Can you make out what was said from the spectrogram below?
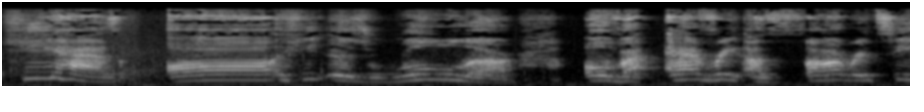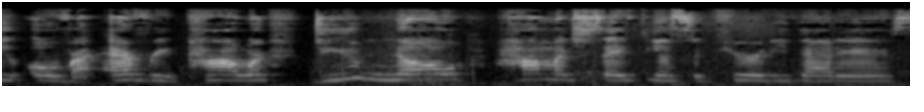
he has all, he is ruler over every authority, over every power. Do you know how much safety and security that is?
